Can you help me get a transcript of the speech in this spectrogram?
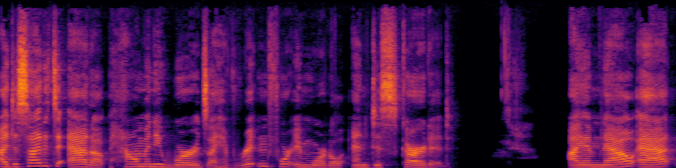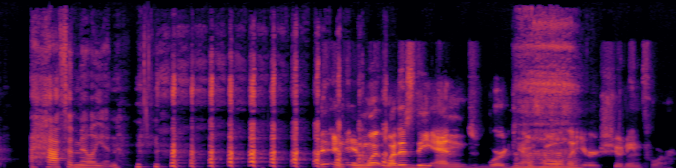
I decided to add up how many words I have written for Immortal and discarded. I am now at a half a million. and, and what what is the end word count goal that you're shooting for?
